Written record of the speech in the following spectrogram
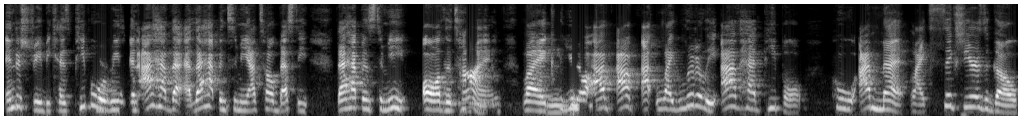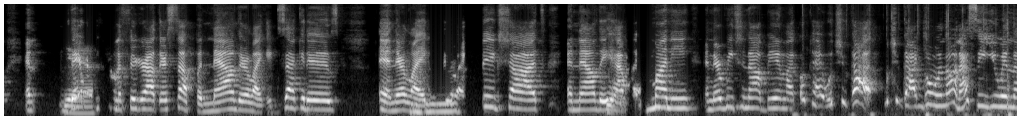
industry because people will read and i have that that happened to me i tell bestie that happens to me all the time like mm-hmm. you know I've, I've I, like literally i've had people who i met like six years ago and yeah. they were trying to figure out their stuff but now they're like executives and they're like mm-hmm. they're like big shots and now they yeah. have like money and they're reaching out being like okay what you got what you got going on i see you in the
